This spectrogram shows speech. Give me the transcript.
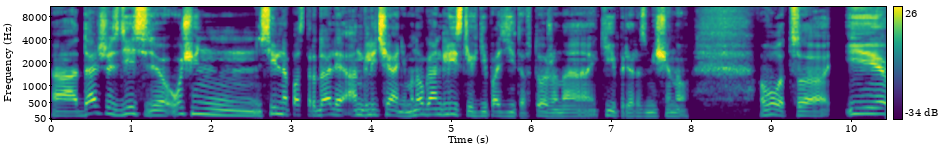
А дальше здесь э, очень сильно пострадали англичане. Много английских депозитов тоже на Кипре размещено. Вот. Э, и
